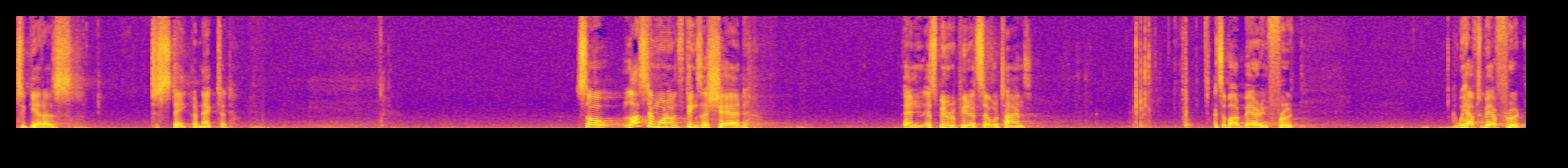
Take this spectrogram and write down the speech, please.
to get us to stay connected. So, last time, one of the things I shared, and it's been repeated several times, it's about bearing fruit we have to bear fruit.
